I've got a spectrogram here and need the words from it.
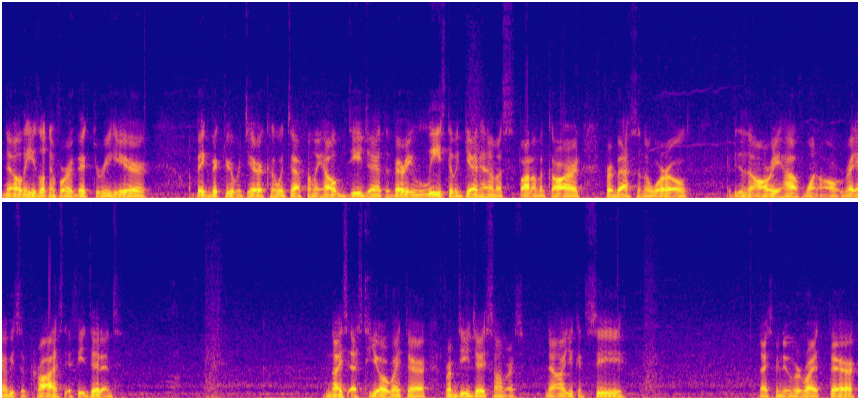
know that he's looking for a victory here. A big victory over Jericho would definitely help DJ. At the very least, it would get him a spot on the card for Best in the World. If he doesn't already have one already, I'd be surprised if he didn't. Nice STO right there from DJ Summers. Now you can see nice maneuver right there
